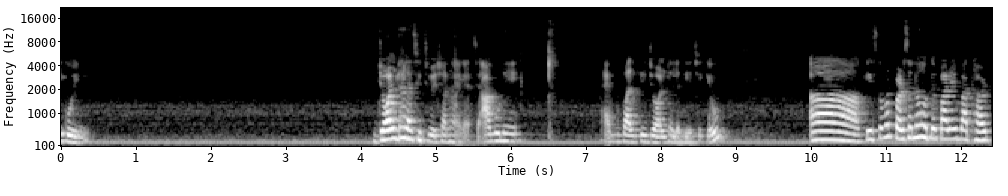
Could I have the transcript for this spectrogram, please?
এগোয়নি। জল ঢালা সিচুয়েশন হয়ে গেছে। আগুনে এক বালতি জল ঢেলে দিয়েছে কেউ। কেস তোমার পার্সনও হতে পারে বা থার্ড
